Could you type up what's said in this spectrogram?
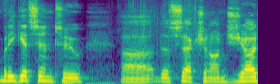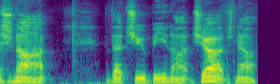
But he gets into uh, the section on judge not that you be not judged. Now,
